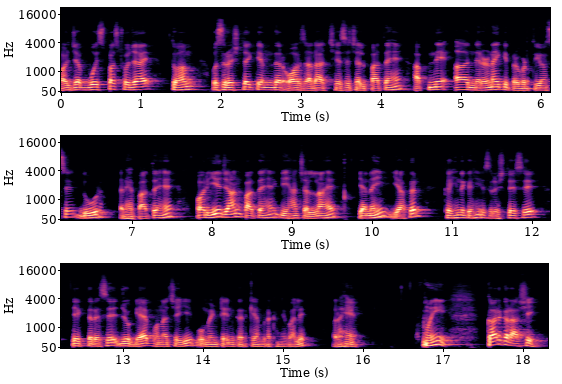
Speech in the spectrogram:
और जब वो स्पष्ट हो जाए तो हम उस रिश्ते के अंदर और ज़्यादा अच्छे से चल पाते हैं, अपने अनिर्णय की प्रवृत्तियों से दूर रह पाते हैं और ये जान पाते हैं कि यहाँ चलना है या नहीं, या फिर कहीं ना कहीं इस रिश्ते से एक तरह से जो गैप होना चाहिए, वो मेंटेन करके हम रखने वाले रहें वहीं कर्क राशि,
